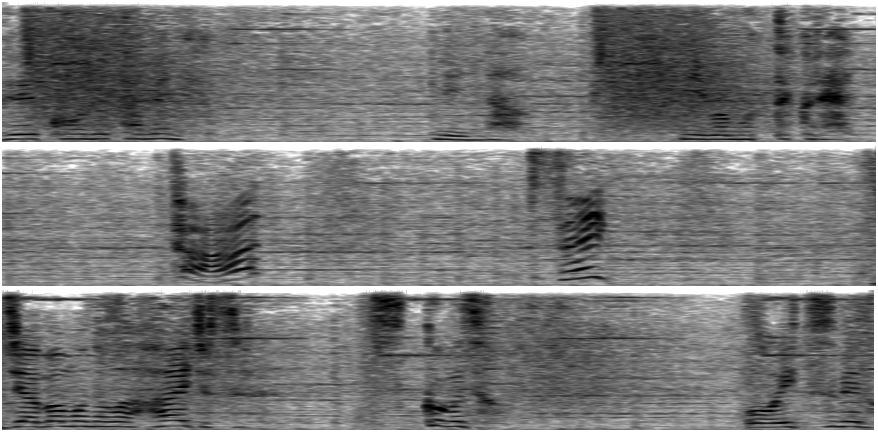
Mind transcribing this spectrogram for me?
栄光のために。みんな見守ってくれ。たせい邪魔者は排除する。突っ込むぞ追い詰めろ。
